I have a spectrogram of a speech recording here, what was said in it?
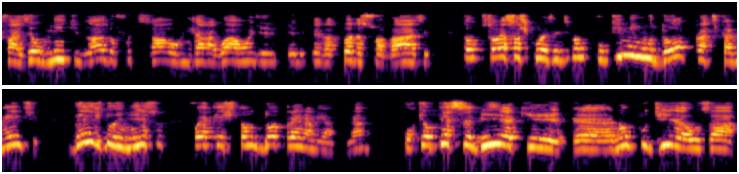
fazer um link lá do futsal em Jaraguá, onde ele, ele teve toda a sua base. Então, são essas coisas. Então, o que me mudou praticamente desde o início foi a questão do treinamento, né? Porque eu percebia que é, não podia usar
